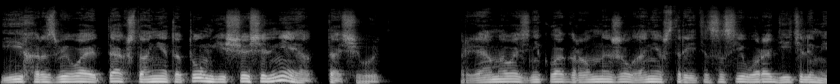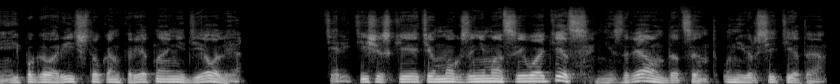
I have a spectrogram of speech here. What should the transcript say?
и их развивают так, что они этот ум еще сильнее оттачивают. Прямо возникло огромное желание встретиться с его родителями и поговорить, что конкретно они делали. Теоретически этим мог заниматься его отец, не зря он доцент университета.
